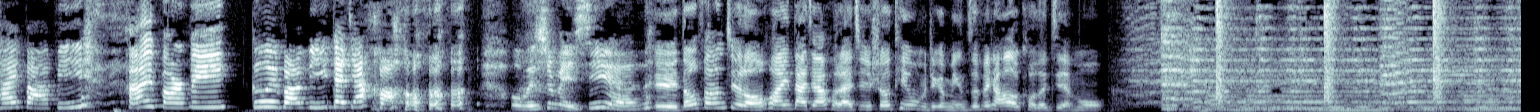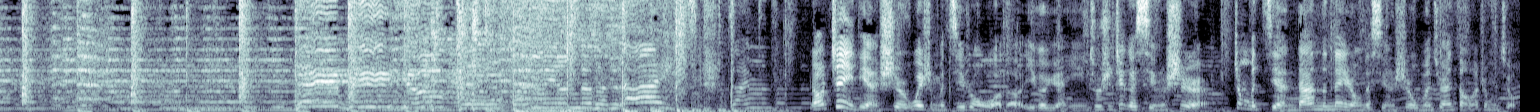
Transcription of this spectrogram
嗨，芭比，嗨，芭比，各位芭比，大家好，我们是美西人。与东方巨龙，欢迎大家回来继续收听我们这个名字非常拗口的节目。然后这一点是为什么击中我的一个原因，就是这个形式这么简单的内容的形式，我们居然等了这么久。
